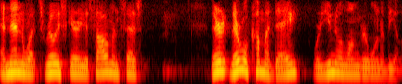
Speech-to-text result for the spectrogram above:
And then what's really scary is Solomon says, there, there will come a day where you no longer want to be alive.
